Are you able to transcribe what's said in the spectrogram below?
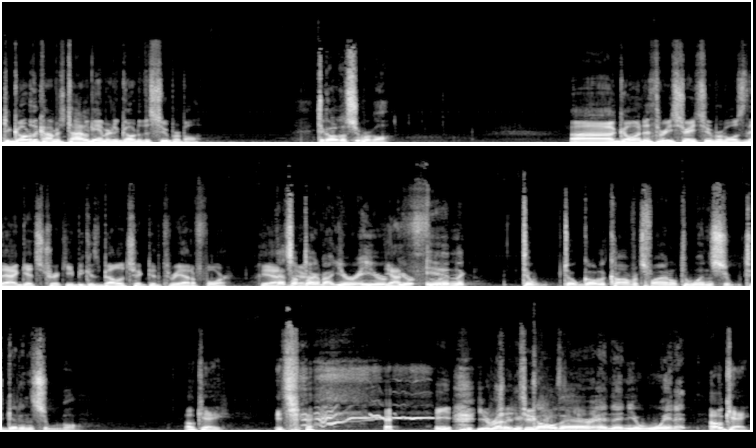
to go to the conference title game or to go to the Super Bowl. To go to the Super Bowl. Uh, going to three straight Super Bowls that gets tricky because Belichick did three out of four. Yeah, That's what I'm talking about. You're you're Yeah, you're three- in the to to go to the conference final to win the, to get in the Super Bowl. Okay, it's you're So you two go there together. and then you win it. okay.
